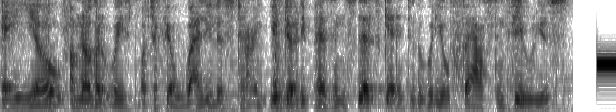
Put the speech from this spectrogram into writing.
Hey yo, I'm not gonna waste much of your valueless time, you dirty peasants. Let's get into the video fast and furious.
